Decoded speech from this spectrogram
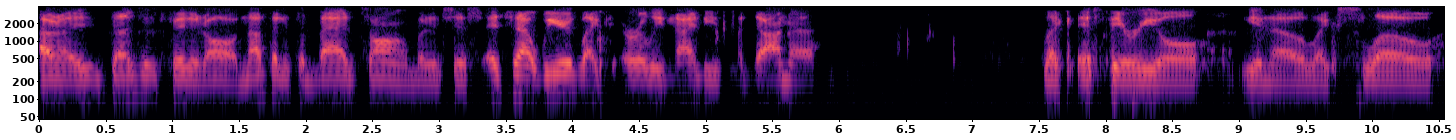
I don't know, it doesn't fit at all. Not that it's a bad song, but it's just it's that weird like early nineties Madonna like ethereal, you know, like slow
